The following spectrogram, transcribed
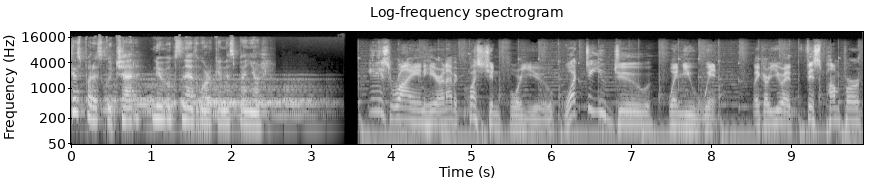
Gracias por escuchar New Books Network en español. It is Ryan here and I have a question for you. What do you do when you win? Like are you a fist pumper?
